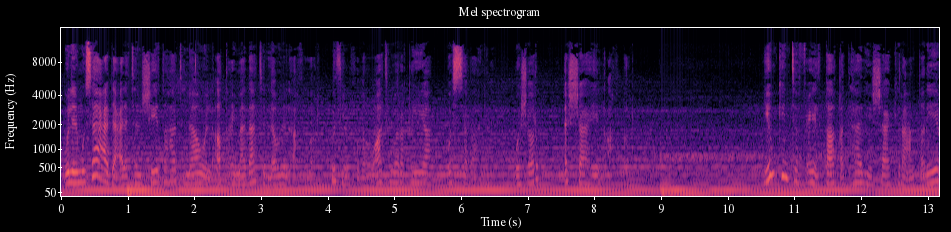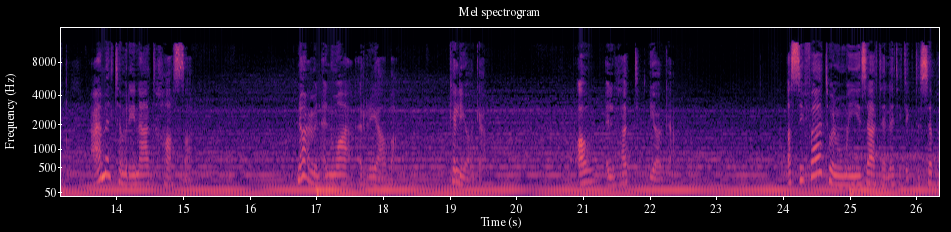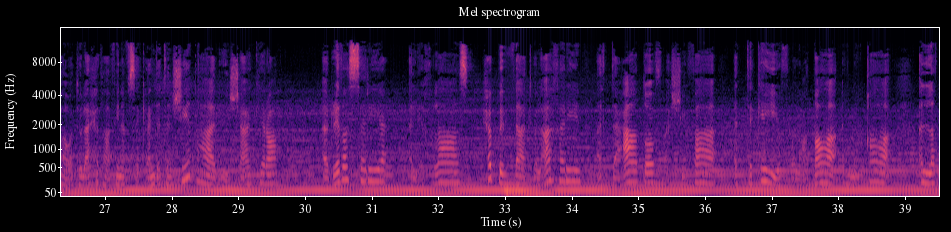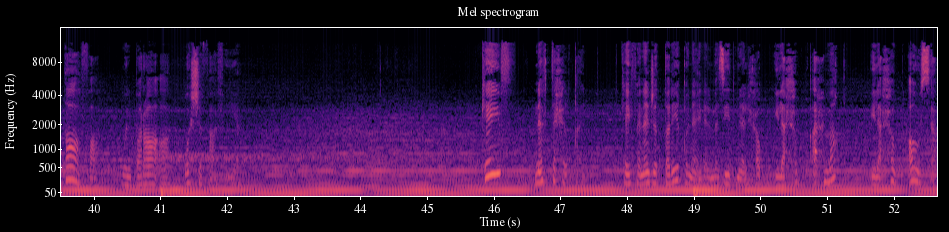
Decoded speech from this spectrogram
وللمساعدة على تنشيطها تناول الأطعمة ذات اللون الأخضر مثل الخضروات الورقية والسبانخ وشرب الشاي الأخضر. يمكن تفعيل طاقة هذه الشاكرة عن طريق عمل تمرينات خاصة. نوع من أنواع الرياضة كاليوغا أو الهوت يوغا. الصفات والمميزات التي تكتسبها وتلاحظها في نفسك عند تنشيط هذه الشاكرة الرضا السريع الإخلاص حب الذات والآخرين التعاطف الشفاء التكيف والعطاء النقاء اللطافة. والبراءة والشفافية. كيف نفتح القلب؟ كيف نجد طريقنا إلى المزيد من الحب إلى حب أعمق إلى حب أوسع؟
